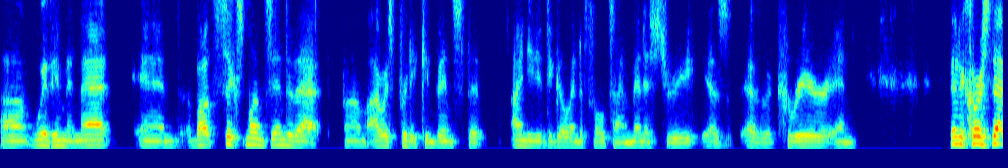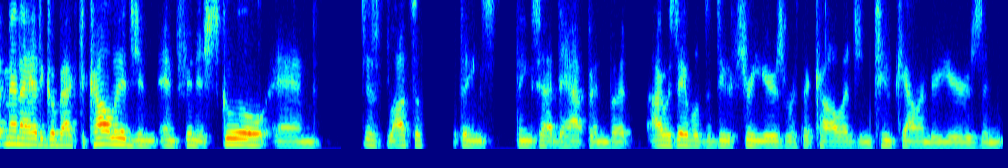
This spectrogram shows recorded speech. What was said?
uh, with him in that. And about six months into that, um, I was pretty convinced that I needed to go into full time ministry as as a career, and and of course that meant I had to go back to college and and finish school, and just lots of things things had to happen. But I was able to do three years worth of college in two calendar years, and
